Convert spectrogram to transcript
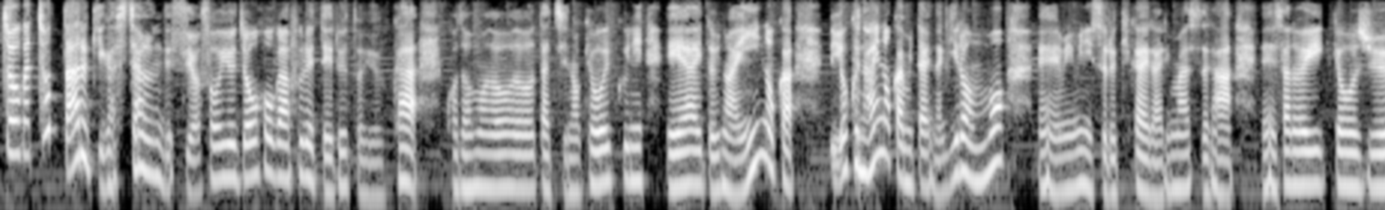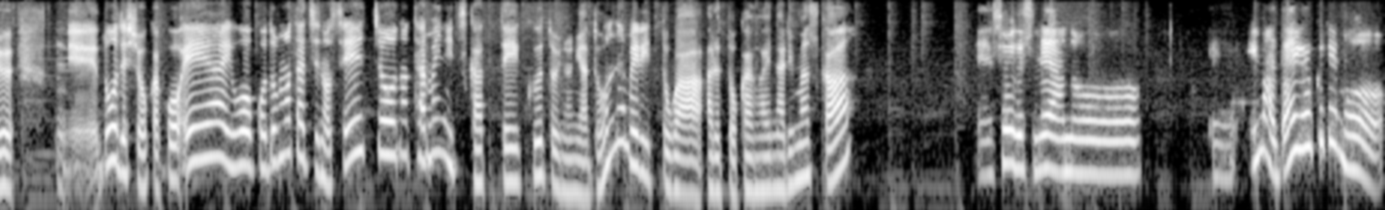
潮がちょっとある気がしちゃうんですよ。そういう情報が溢れているというか、子供たちの教育に AI というのはいいのか、良くないのかみたいな議論も、えー耳にする機会がありますが、えー、佐渡井教授、えーどうでしょうか、こう AI を子どもたちの成長のために使っていくというのにはどんなメリットがあるとお考えになりますか？えーそうですね、あのーえー今、大学でも、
